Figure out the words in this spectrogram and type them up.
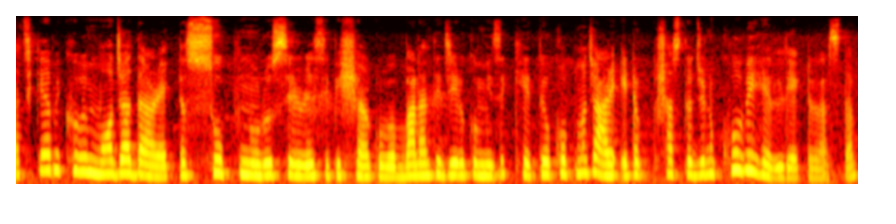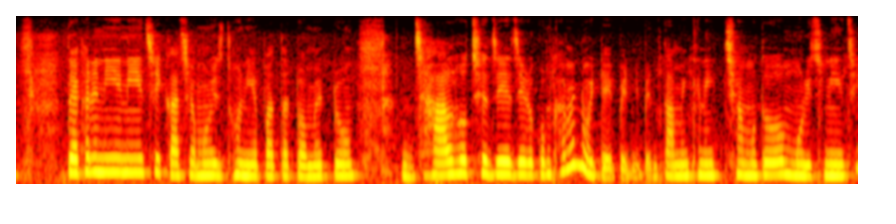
আজকে আমি খুবই মজাদার একটা স্যুপ নুডলসের রেসিপি শেয়ার করব। বানাতে যেরকম ইজি খেতেও খুব মজা, আর এটা স্বাস্থ্যের জন্য খুবই হেলদি একটা রাস্তা। তো এখানে নিয়ে নিয়েছি কাঁচামরিচ, ধনিয়া পাতা, টমেটো। ঝাল হচ্ছে যে যেরকম খাবেন, ওই টাইপের নেবেন। তো আমি এখানে ইচ্ছা মতো মরিচ নিয়েছি,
